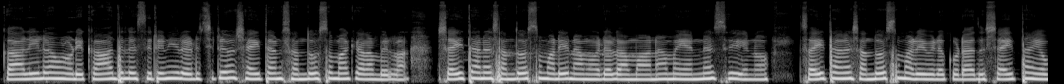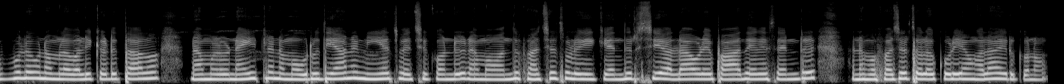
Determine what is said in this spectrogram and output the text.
காலையில் அவனுடைய காதில் சிறுநீர் அடிச்சுட்டு சைத்தான் சந்தோஷமாக கிளம்பிடுறான். சைத்தானை சந்தோஷம் அடைய நாம் விடலாமா? நாம் என்ன செய்யணும்? சைத்தானை சந்தோஷம் அடைய விடக்கூடாது. சைத்தான் எவ்வளவு நம்மளை வழி கெடுத்தாலும் நம்மளோட நைட்டில் நம்ம உறுதியான நியத் வச்சுக்கொண்டு நம்ம வந்து பச்சை தொழுகைக்கு எந்திரிச்சு எல்லாவுடைய பாதையில் சென்று நம்ம ஃபஜர் தொழக்கூடியவங்களாக இருக்கணும்.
